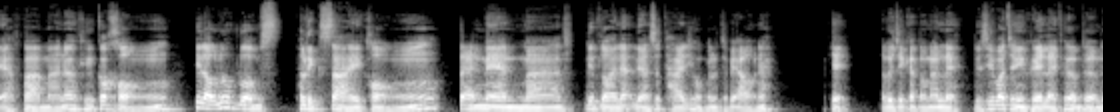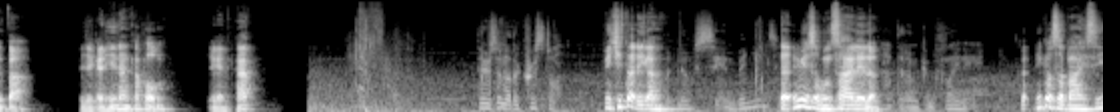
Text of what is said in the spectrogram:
แอบฟาร์มมานั่นก็คือก็ของที่เรารวบรวมผลึกทรายของแซนแมนมาเรียบร้อยแล้วเหลือสุดท้ายที่ผมกำลังจะไปเอานะโอเคเราไปเจอกันตรงนั้นเลย ดูซิว่าจะมีเควสอะไรเพิ่มเติมหรือเปล่าไปเจอกันที่นั่นครับผมเจอกันครับ There's another crystal, มีคิดตัดอีกอัน but no sand minions. แต่ไม่มีสมุนทรายเลยเหรอ Not that I'm complaining. แบบนี้ก็สบายสิ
